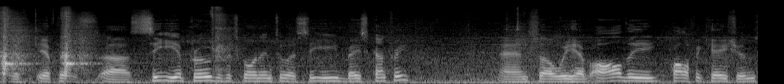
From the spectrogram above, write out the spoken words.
If, if there's uh, CE approved, if it's going into a CE based country. And so we have all the qualifications.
